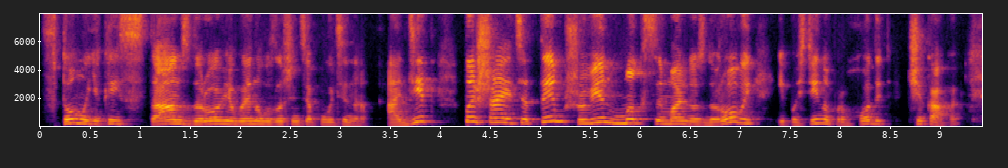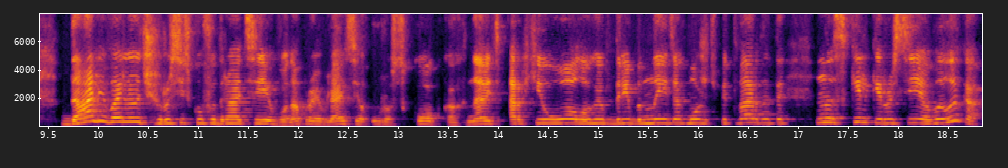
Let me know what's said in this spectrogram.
в тому, який стан здоров'я воєнного злочинця Путіна. А дід пишається тим, що він максимально здоровий і постійно проходить чекапи. Далі велич Російської Федерації вона проявляється у розкопках. Навіть археологи в дрібницях можуть підтвердити, наскільки Росія велика,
